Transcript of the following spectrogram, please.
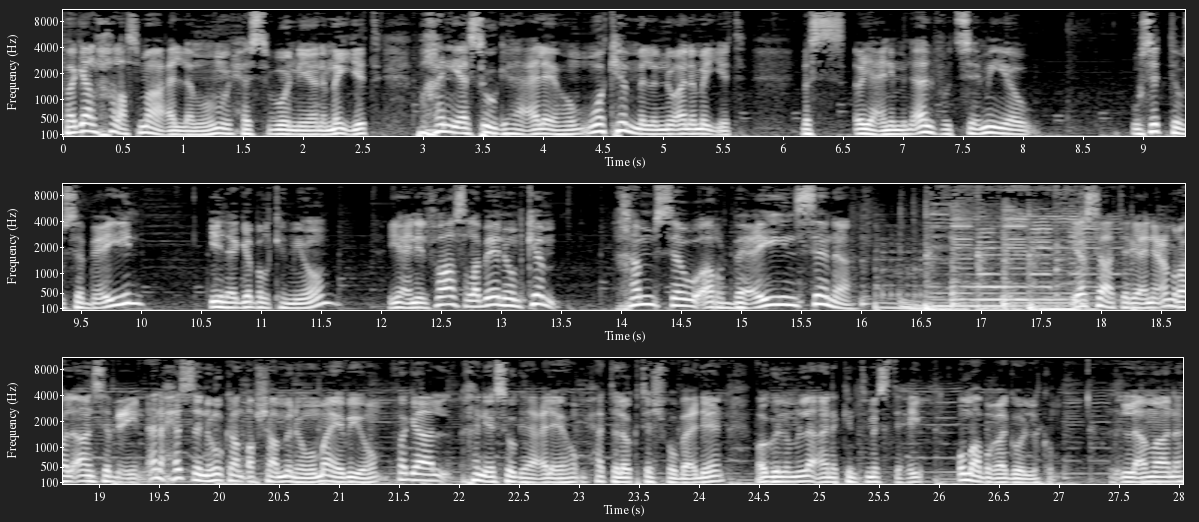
فقال خلاص ما اعلمهم يحسبوني أنا ميت فخلني أسوقها عليهم وأكمل إنه أنا ميت. بس يعني من 1976 إلى قبل كم يوم؟ يعني الفاصلة بينهم كم؟ 45 سنة. يا ساتر يعني عمره الآن 70 أنا أحس إنه هو كان طفشان منهم وما يبيهم فقال خلني أسوقها عليهم حتى لو اكتشفوا بعدين. وأقول لهم لا أنا كنت مستحي وما أبغى أقول لكم. الامانه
